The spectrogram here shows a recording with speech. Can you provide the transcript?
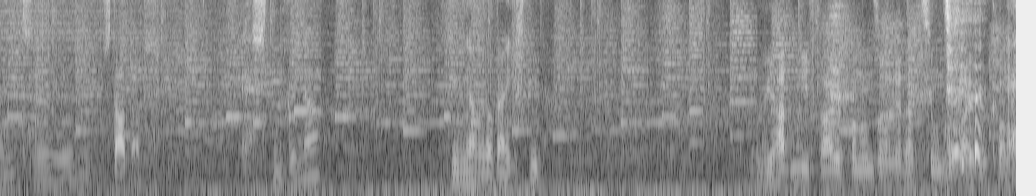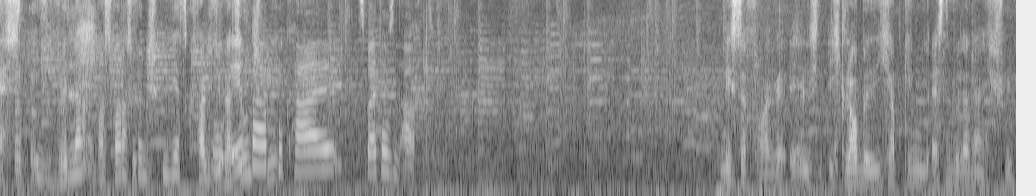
und äh, Startups. Aston Villa? Gegen die haben wir doch gar nicht gespielt. Wir hatten die Frage von unserer Redaktion so weit bekommen. Aston Villa? Was war das für ein Spiel jetzt? Qualifikationsspiel? UEFA-Pokal 2008. Nächste Frage. Ehrlich, ich glaube, ich habe gegen die Aston Villa gar nicht gespielt.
